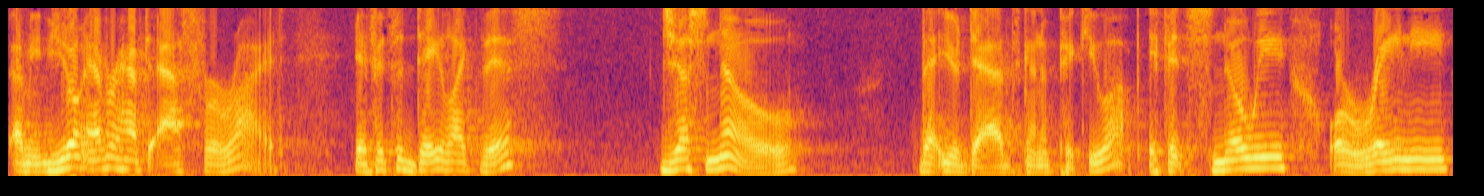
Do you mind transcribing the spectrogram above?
I mean, you don't ever have to ask for a ride. If it's a day like this, just know that your dad's going to pick you up. If it's snowy or rainy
